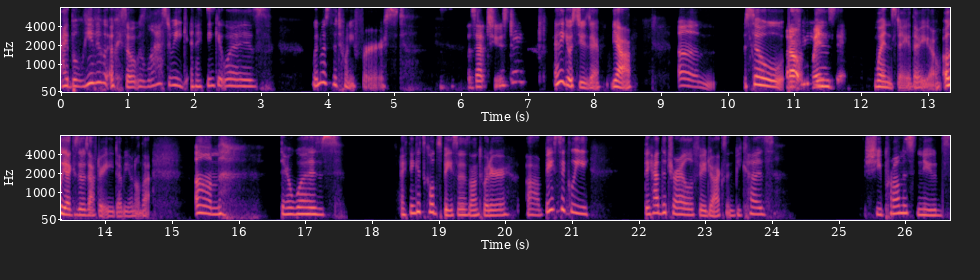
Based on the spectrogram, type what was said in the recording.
I believe it was okay, so it was last week, and I think it was when was the 21st? Was that Tuesday? I think it was Tuesday. Yeah. Um. So Oh, Wednesday. Wednesday. There you go. Oh yeah, because it was after AEW and all that. Um, there was, I think it's called Spaces on Twitter. Uh, basically, they had the trial of Faye Jackson because she promised nudes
